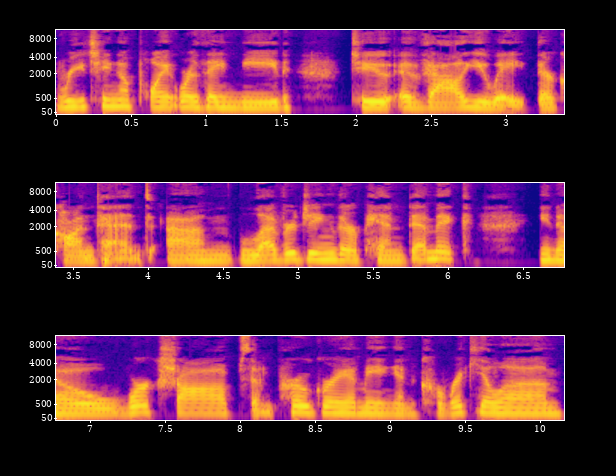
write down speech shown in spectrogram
reaching a point where they need to evaluate their content, um, leveraging their pandemic, you know, workshops and programming and curriculum.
